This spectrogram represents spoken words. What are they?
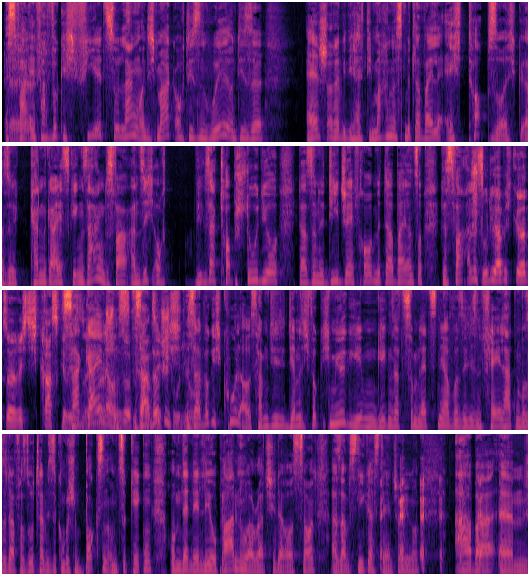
es war ja. einfach wirklich viel zu lang und ich mag auch diesen Will und diese Ash oder wie die heißt, die machen das mittlerweile echt top so. Ich, also, ich kann gar nichts gegen sagen. Das war an sich auch, wie gesagt, Top-Studio, da so eine DJ-Frau mit dabei und so. Das war alles Studio habe ich gehört, soll richtig krass gewesen sah sein. geil aus. So es, sah wirklich, sah wirklich cool aus. Haben die, die haben sich wirklich Mühe gegeben, im Gegensatz zum letzten Jahr, wo sie diesen Fail hatten, wo sie da versucht haben, diese komischen Boxen umzukicken, um dann den Leoparden Huarachi da rauszuhauen. Also am Sneaker-Stand, Entschuldigung. Aber ähm,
